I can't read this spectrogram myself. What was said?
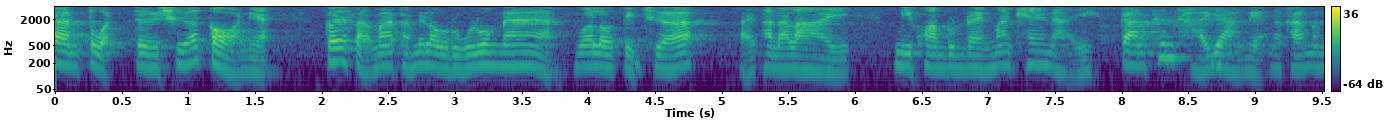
การตรวจเจอเชื้อก่อนเนี่ยก็จะสามารถทำให้เรารู้ล่วงหน้าว่าเราติดเชื้อสายพันธุ์อะไร มีความรุนแรงมากแค่ไหน การขึ้นขาอย่างเนี่ยนะคะมัน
